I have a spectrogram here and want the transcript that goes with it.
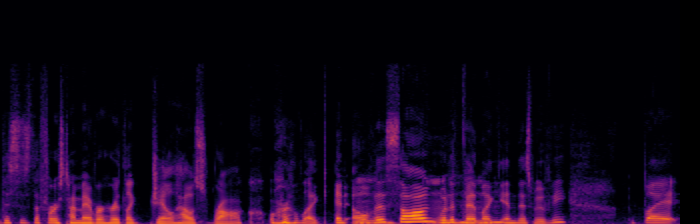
this is the first time I ever heard like Jailhouse Rock or like an Elvis Mm. song would have been Mm-hmm. like in this movie. But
